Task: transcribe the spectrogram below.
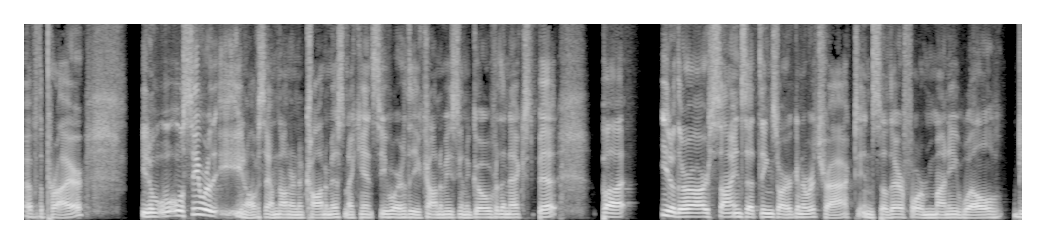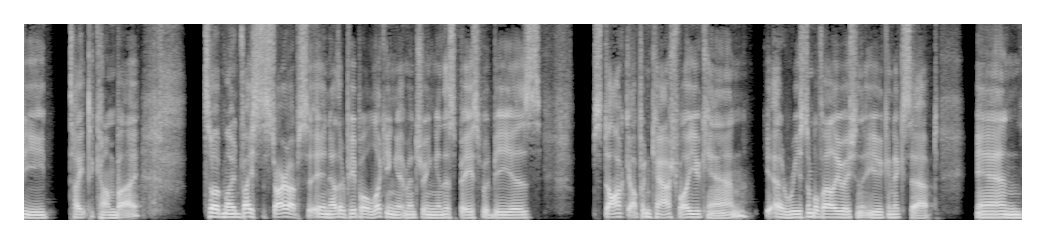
of the prior. You know, we'll see where, you know, obviously I'm not an economist and I can't see where the economy is going to go over the next bit, but you know, there are signs that things are going to retract. And so therefore money will be tight to come by. So my advice to startups and other people looking at venturing in this space would be is stock up in cash while you can, get a reasonable valuation that you can accept. And,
